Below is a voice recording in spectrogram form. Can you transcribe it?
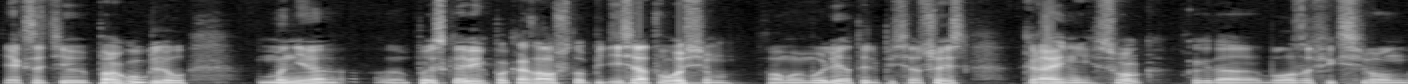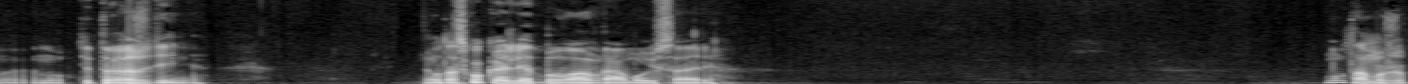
Я, кстати, прогуглил, мне э, поисковик показал, что 58, по-моему, лет или 56 крайний срок, когда было зафиксировано ну, деторождение. Вот, а сколько лет было Аврааму и Саре? Ну, там уже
